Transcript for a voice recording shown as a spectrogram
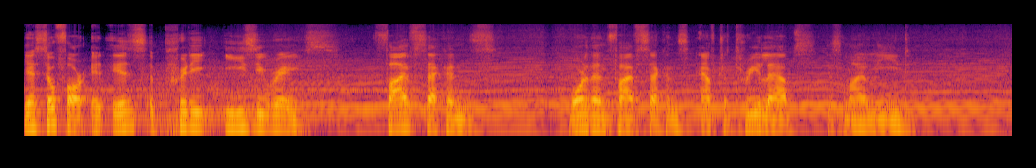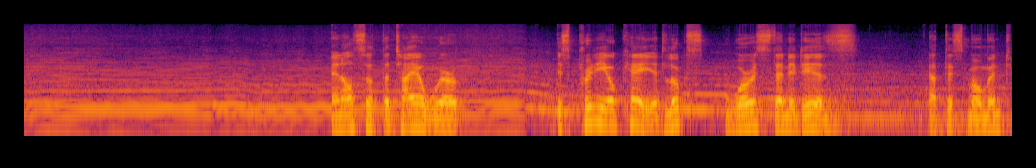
Yeah, so far it is a pretty easy race. Five seconds, more than five seconds after three laps is my lead. And also the tire wear is pretty okay. It looks worse than it is at this moment.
